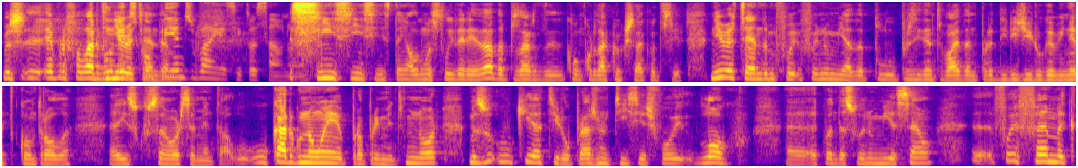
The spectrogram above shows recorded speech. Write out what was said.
mas eh, é para falar de Near Attendant. compreendes bem a situação, não é? Sim, sim, sim, tem alguma solidariedade, apesar de concordar com o que está a acontecer. Near Attendant foi, foi nomeada pelo presidente Biden para dirigir o gabinete que controla a execução orçamental. O, o cargo não é propriamente menor, mas o, o que a tirou para as notícias foi logo uh, quando a sua nomeação uh, foi a fama que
